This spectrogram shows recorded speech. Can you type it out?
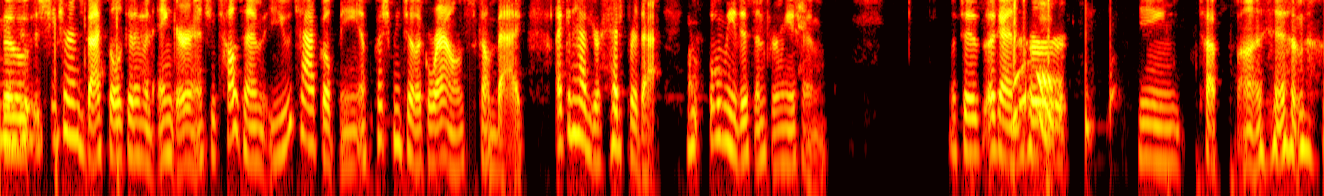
So she turns back to look at him in anger and she tells him, You tackled me and pushed me to the ground, scumbag. I can have your head for that. You owe me this information. Which is, again, her being tough on him.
